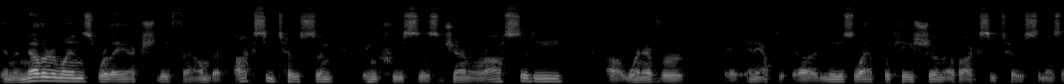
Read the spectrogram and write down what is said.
in the Netherlands where they actually found that oxytocin increases generosity uh, whenever an uh, nasal application of oxytocin is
